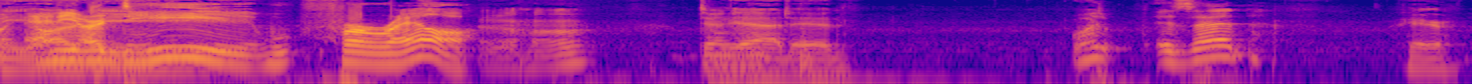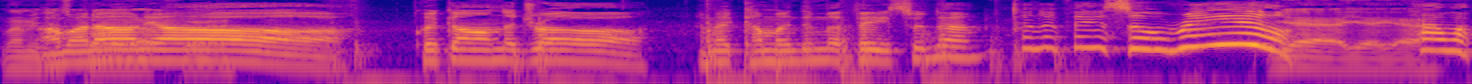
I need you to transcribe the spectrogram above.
NERD. NERD. Pharrell. Uh huh. Yeah, dude. What is that? Here, let me just I'm an it on up y'all. Quick on the draw. Am I coming to my face or not? Gonna feel so real. Yeah, yeah, yeah. How I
